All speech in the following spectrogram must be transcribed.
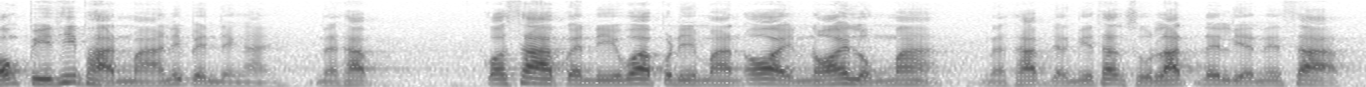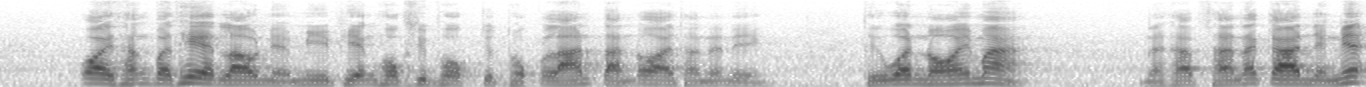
ของปีที่ผ่านมานี่เป็นยังไงนะครับ ก็ทราบกันดีว่าปริมาณอ้อยน้อยลงมากนะครับอย่างที่ท่านสุรัตน์ได้เรียนให้ทราบ อ้อยทั้งประเทศเราเนี่ยมีเพียง 66.6 ล้านตันอ้อยเท่านั้นเอง ถือว่าน้อยมากนะครับสถานการณ์อย่างเนี้ย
